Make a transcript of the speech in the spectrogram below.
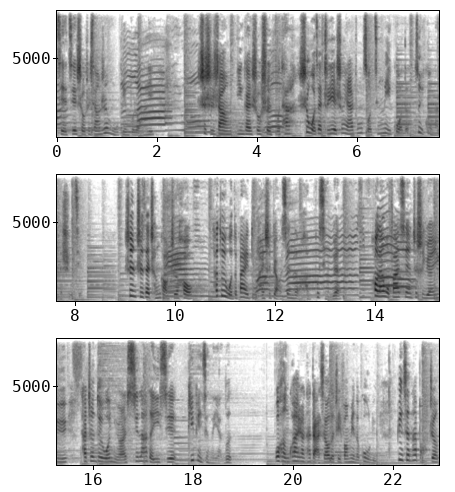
姐接受这项任务并不容易。事实上，应该说说服她是我在职业生涯中所经历过的最困难的事情。甚至在成稿之后，她对我的拜读还是表现得很不情愿。后来我发现，这是源于她针对我女儿希拉的一些批评性的言论。我很快让他打消了这方面的顾虑，并向他保证。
